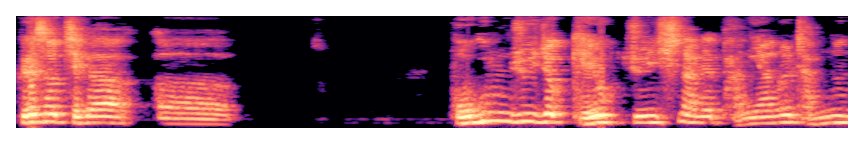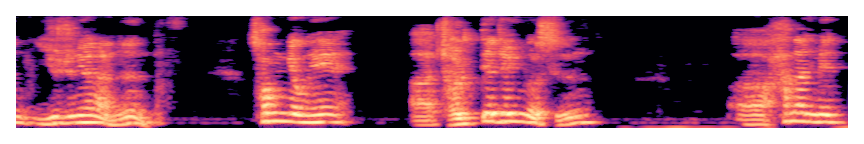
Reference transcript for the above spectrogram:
그래서 제가 어, 복음주의적 개혁주의 신앙의 방향을 잡는 이유 중에 하나는 성경의 어, 절대적인 것은 어, 하나님의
